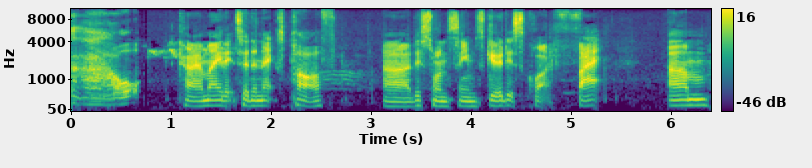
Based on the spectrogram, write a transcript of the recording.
Ow. Okay, I made it to the next path. Uh, this one seems good. It's quite fat. Um,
